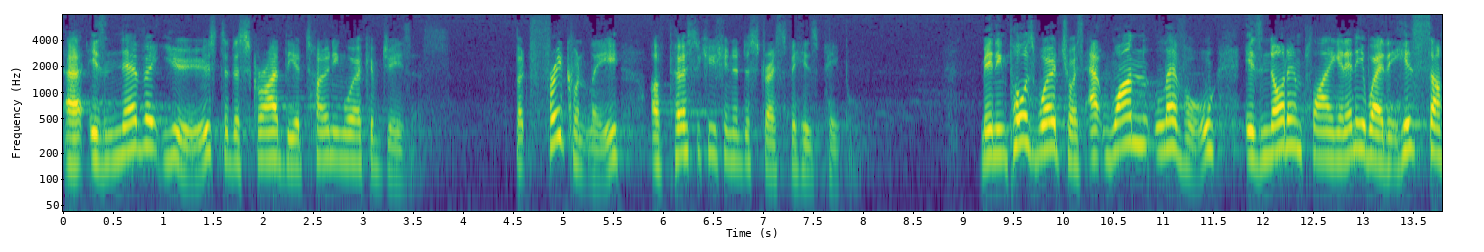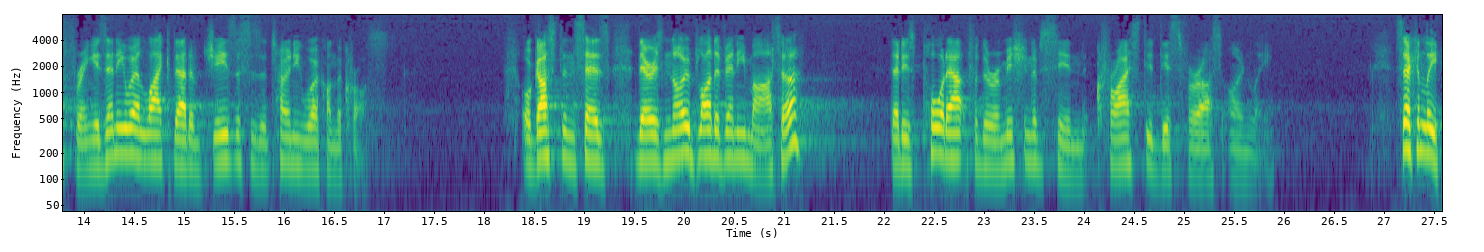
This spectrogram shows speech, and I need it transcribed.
uh, is never used to describe the atoning work of Jesus, but frequently of persecution and distress for his people. Meaning, Paul's word choice at one level is not implying in any way that his suffering is anywhere like that of Jesus' atoning work on the cross. Augustine says, There is no blood of any martyr that is poured out for the remission of sin. Christ did this for us only. Secondly,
